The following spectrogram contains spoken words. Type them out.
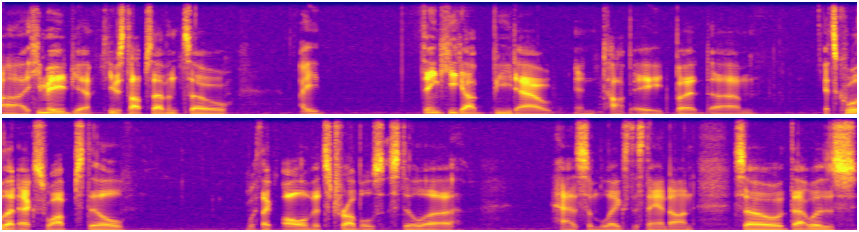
Uh, he made yeah he was top seven, so I think he got beat out in top eight. But um, it's cool that X Swap still, with like all of its troubles, still uh, has some legs to stand on. So that was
